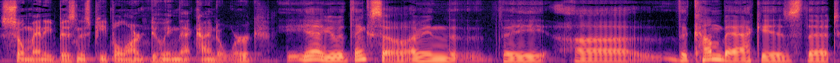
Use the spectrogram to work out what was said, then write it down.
so many business people aren't doing that kind of work? Yeah, you would think so. I mean, the the, uh, the comeback is that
